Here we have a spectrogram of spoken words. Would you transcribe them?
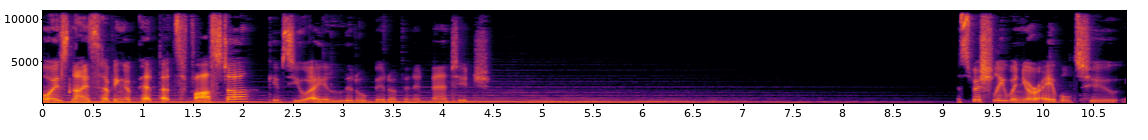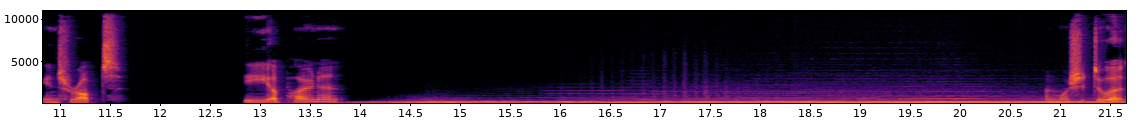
Always nice having a pet that's faster, gives you a little bit of an advantage. Especially when you're able to interrupt the opponent. One more should do it.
